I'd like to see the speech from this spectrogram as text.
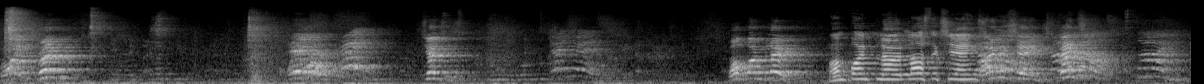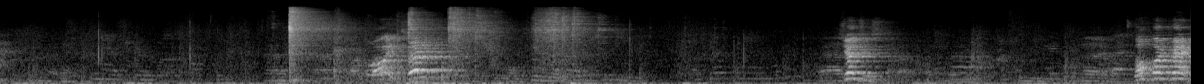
Point. Break. Red. Judges. Judges. One point blue. One point blue. Last exchange. Time exchange. Judges. One point red.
